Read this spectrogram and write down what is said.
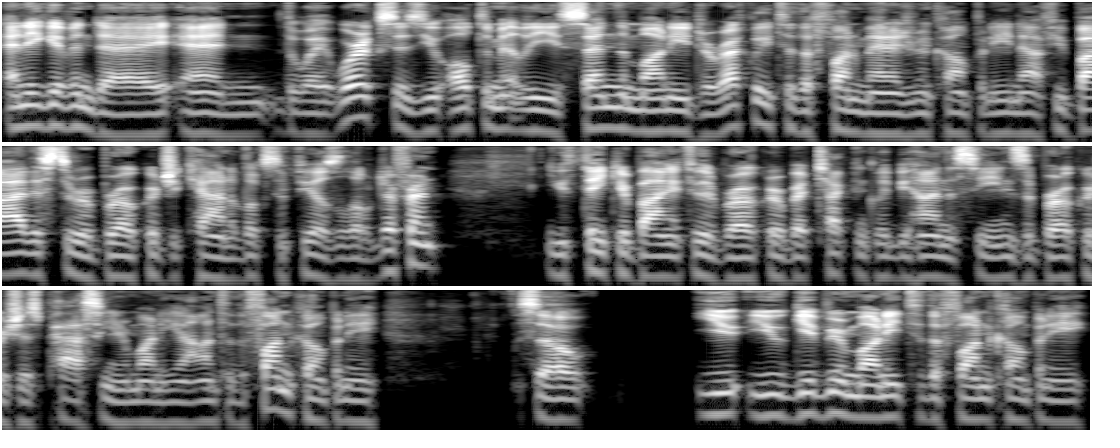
any given day. And the way it works is you ultimately send the money directly to the fund management company. Now, if you buy this through a brokerage account, it looks and feels a little different. You think you're buying it through the broker, but technically behind the scenes, the broker is just passing your money on to the fund company. So you you give your money to the fund company.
